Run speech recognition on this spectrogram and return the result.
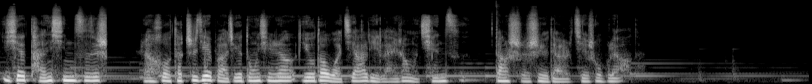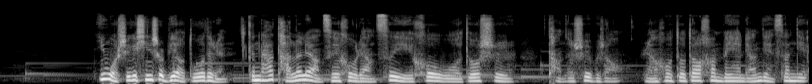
一些谈薪资，然后他直接把这个东西让邮到我家里来让我签字，当时是有点接受不了的。因为我是一个心事比较多的人，跟他谈了两次以后，两次以后我都是躺着睡不着，然后都到半夜两点三点，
